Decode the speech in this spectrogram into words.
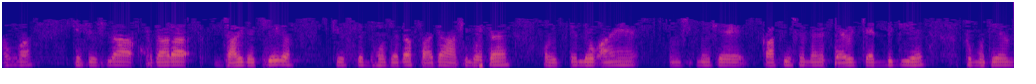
چاہوں گا کہ سلسلہ خدارہ جاری رکھیے گا کہ اس سے بہت زیادہ فائدہ حاصل ہوتا ہے اور اتنے لوگ آئے ہیں اس میں سے کافی سے میں نے پرائیویٹ چیٹ بھی کی ہے تو مجھے ان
